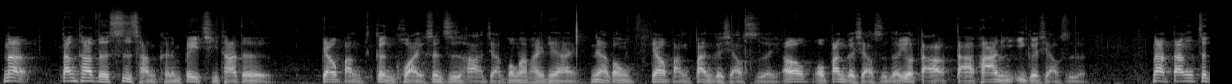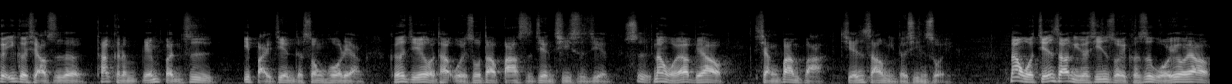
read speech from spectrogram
那当他的市场可能被其他的标榜更快，甚至哈讲公开拍天，那老公标榜半个小时而已，哦，我半个小时的又打打趴你一个小时了。那当这个一个小时的，它可能原本是一百件的送货量，可是结果它萎缩到八十件、七十件，是。那我要不要想办法减少你的薪水？那我减少你的薪水，可是我又要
